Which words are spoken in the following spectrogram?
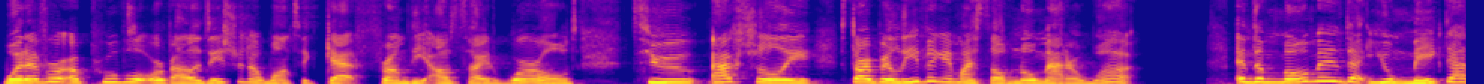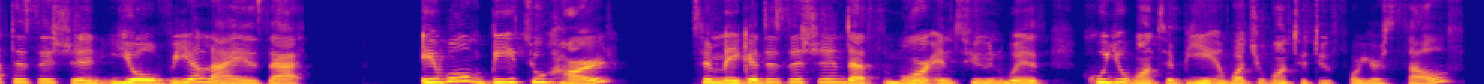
whatever approval or validation I want to get from the outside world to actually start believing in myself no matter what. And the moment that you make that decision, you'll realize that it won't be too hard to make a decision that's more in tune with who you want to be and what you want to do for yourself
